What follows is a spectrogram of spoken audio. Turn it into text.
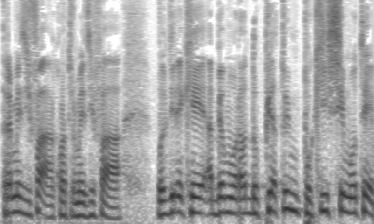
3 mesi fa, 4 mesi fa, vuol dire che abbiamo raddoppiato in pochissimo tempo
